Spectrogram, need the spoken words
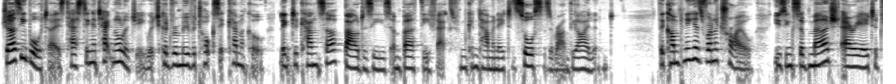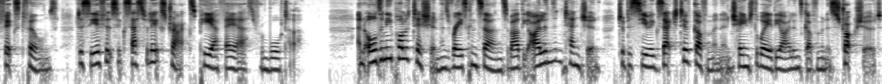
Jersey Water is testing a technology which could remove a toxic chemical linked to cancer, bowel disease, and birth defects from contaminated sources around the island. The company has run a trial using submerged aerated fixed films to see if it successfully extracts PFAS from water. An Alderney politician has raised concerns about the island's intention to pursue executive government and change the way the island's government is structured.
